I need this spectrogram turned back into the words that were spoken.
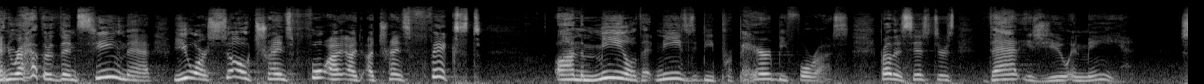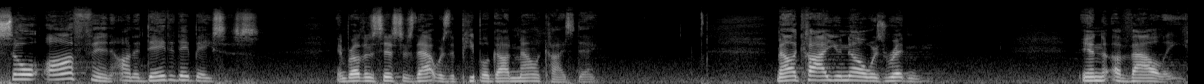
And rather than seeing that, you are so transfor- uh, uh, uh, transfixed on the meal that needs to be prepared before us. Brothers and sisters, that is you and me. So often on a day to day basis. And, brothers and sisters, that was the people of God in Malachi's day. Malachi, you know, was written in a valley.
